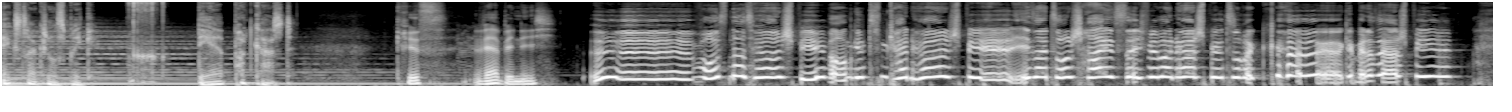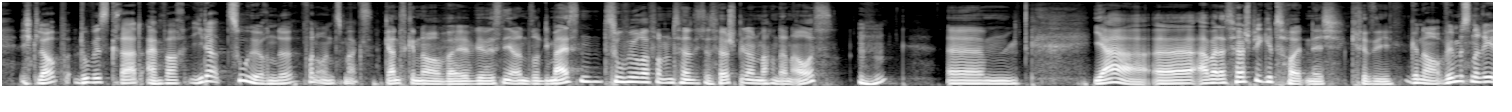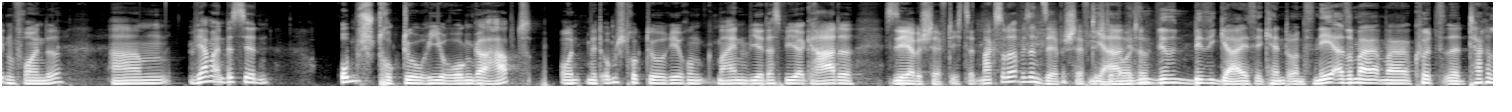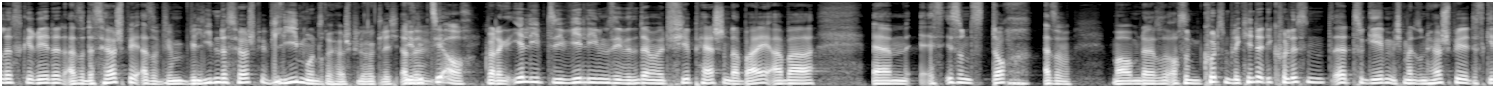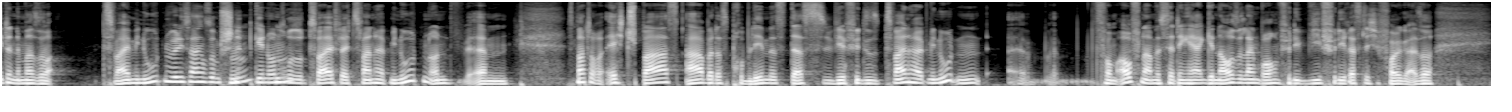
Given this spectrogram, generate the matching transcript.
Extra knusprig. Der Podcast. Chris, wer bin ich? Äh, wo ist denn das Hörspiel? Warum gibt es denn kein Hörspiel? Ihr seid so scheiße, ich will mein Hörspiel zurück. Gib mir das Hörspiel. Ich glaube, du bist gerade einfach jeder Zuhörende von uns, Max. Ganz genau, weil wir wissen ja, so, die meisten Zuhörer von uns hören sich das Hörspiel an und machen dann aus. Mhm. Ähm, ja, äh, aber das Hörspiel gibt es heute nicht, Chrissy. Genau, wir müssen reden, Freunde. Ähm, wir haben ein bisschen Umstrukturierung gehabt. Und mit Umstrukturierung meinen wir, dass wir gerade sehr beschäftigt sind. Max, oder? Wir sind sehr beschäftigt. Ja, wir Leute. sind, wir sind busy guys, ihr kennt uns. Nee, also mal, mal kurz äh, Tacheles geredet. Also das Hörspiel, also wir, wir lieben das Hörspiel, wir lieben unsere Hörspiele wirklich. Also, Ihr liebt sie auch. Ihr liebt sie, wir lieben sie, wir sind immer mit viel Passion dabei, aber ähm, es ist uns doch, also mal um da so auch so einen kurzen Blick hinter die Kulissen äh, zu geben. Ich meine, so ein Hörspiel, das geht dann immer so zwei Minuten, würde ich sagen, so im Schnitt Mhm. gehen unsere so zwei, vielleicht zweieinhalb Minuten und ähm, es macht auch echt Spaß, aber das Problem ist, dass wir für diese zweieinhalb Minuten äh, vom Aufnahmesetting her genauso lang brauchen für die, wie für die restliche Folge. Also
